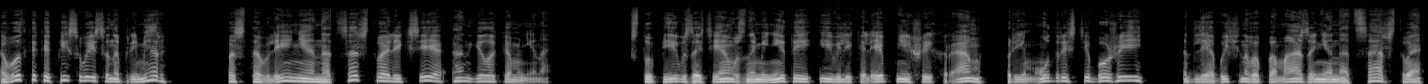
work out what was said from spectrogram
Вот как описывается, например, поставление на царство Алексея Ангела Камнина. Вступив затем в знаменитый и великолепнейший храм премудрости Божией для обычного помазания на царство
